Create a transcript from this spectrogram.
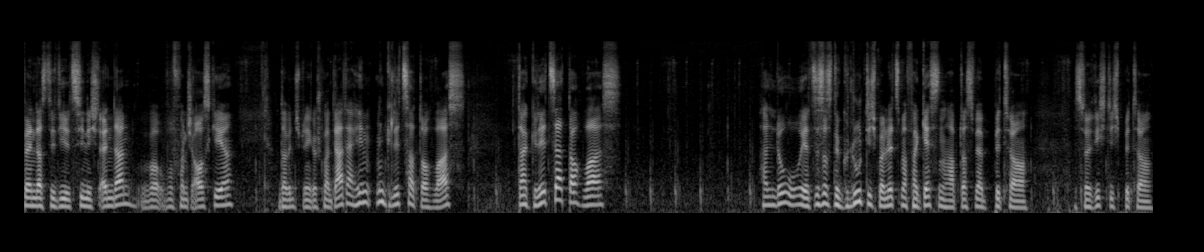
wenn das die DLC nicht ändern, wovon ich ausgehe. Und da bin ich mir gespannt. Ja, da hinten glitzert doch was. Da glitzert doch was. Hallo, jetzt ist das eine Glut, die ich beim letzten Mal vergessen habe. Das wäre bitter. Das wäre richtig bitter.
